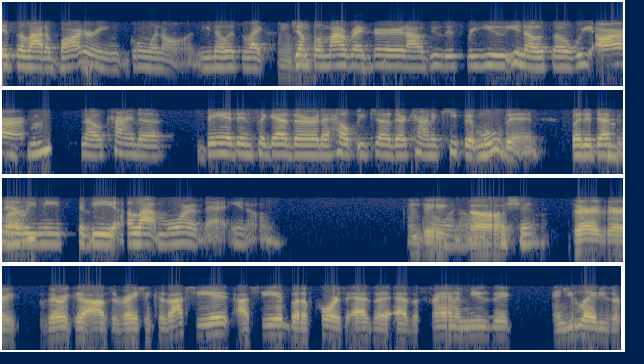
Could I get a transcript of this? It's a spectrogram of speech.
it's a lot of bartering going on you know it's like Mhm. jump on my record i'll do this for you you know so we are Mhm. you know kind of banding together to help each other kind of keep it moving but it definitely needs to be a lot more of that you know Indeed. going on Uh, for sure very, very, very good observation. Because I see it, I see it. But of course, as a as a fan of music, and you ladies are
